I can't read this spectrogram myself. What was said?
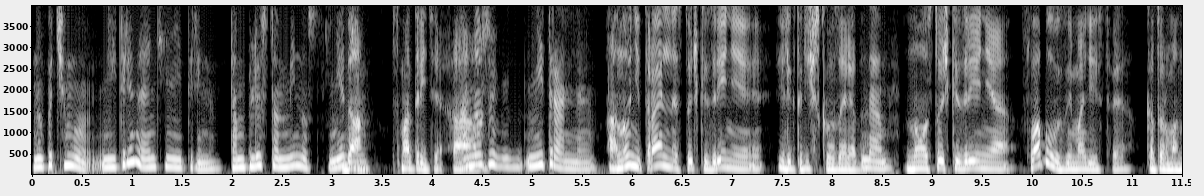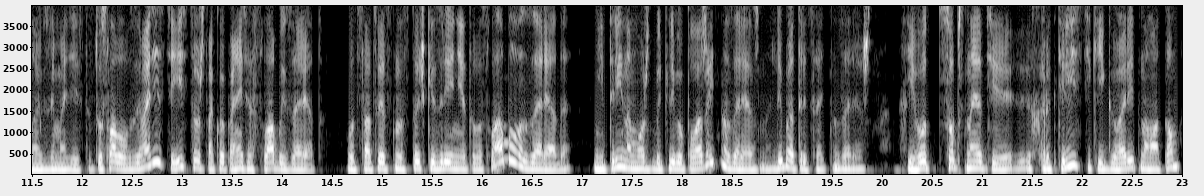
Ну почему? Нейтрино и антинейтрино. Там плюс, там минус. Нет да, же? смотрите. А оно а... же нейтральное. Оно нейтральное с точки зрения электрического заряда. Да. Но с точки зрения слабого взаимодействия, которым оно взаимодействует, у слабого взаимодействия есть тоже такое понятие слабый заряд. Вот, соответственно, с точки зрения этого слабого заряда, нейтрино может быть либо положительно заряжено, либо отрицательно заряжено. И вот, собственно, эти характеристики говорит нам о том,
